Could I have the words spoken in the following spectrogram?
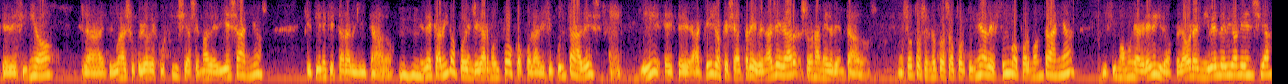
que definió la el Tribunal Superior de Justicia hace más de 10 años que tiene que estar habilitado. Ujú. En el camino pueden llegar muy pocos por las dificultades y este, aquellos que se atreven a llegar son amedrentados. Nosotros en otras oportunidades fuimos por montaña y fuimos muy agredidos, pero ahora el nivel de violencia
